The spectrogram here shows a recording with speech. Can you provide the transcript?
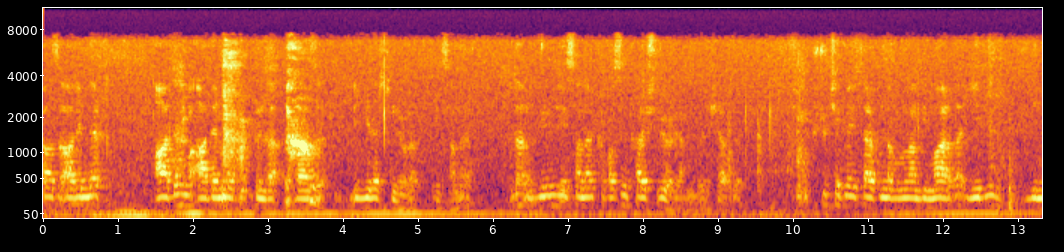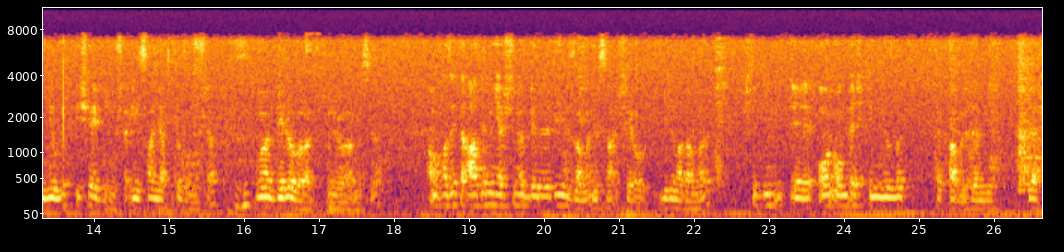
bazı alimler Adem ve Ademler hakkında bazı bilgiler sunuyorlar insanlara. Bu da günümüz insanların kafasını karıştırıyor yani böyle şey yapıyor. Küçükçekmece tarafında bulunan bir mağarada 700 bin yıllık bir şey bulmuşlar. İnsan yaptığı bulmuşlar. Buna delil olarak sunuyorlar mesela. Ama Hazreti Adem'in yaşını belirlediğimiz zaman insan şey o bilim adamları işte bin, e, 10-15 bin yıllık tekabül eden bir yaş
